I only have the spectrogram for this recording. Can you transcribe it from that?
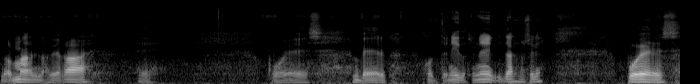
normal, navegar, pues ver contenidos en él y tal, no sé qué, pues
